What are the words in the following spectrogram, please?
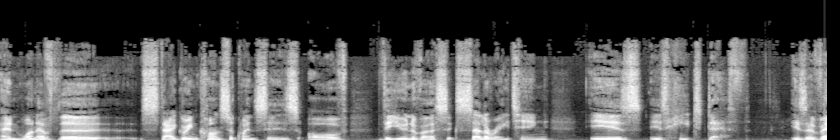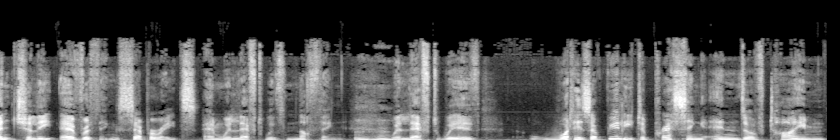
And one of the staggering consequences of the universe accelerating is, is heat death. Is eventually everything separates and we're left with nothing. Mm-hmm. We're left with what is a really depressing end of time,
